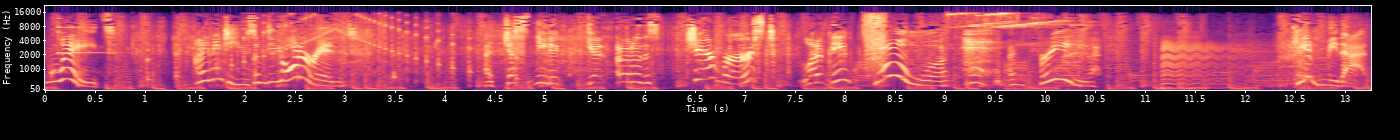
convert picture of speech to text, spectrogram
Wait. I need to use some deodorant. I just need to get out of this chair first. Let me go! I'm free. Give me that.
